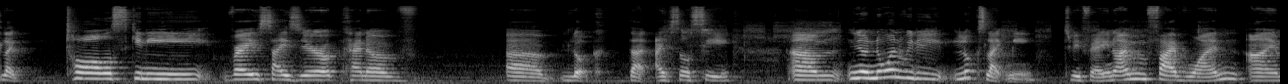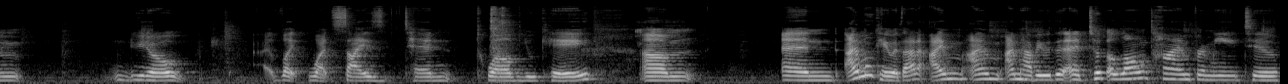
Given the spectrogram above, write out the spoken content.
like tall, skinny, very size zero kind of uh, look that I still see. Um, you know, no one really looks like me, to be fair. You know, I'm five one. I'm you know, like what size 10, 12 UK. Um, and I'm okay with that. I'm I'm I'm happy with it. And it took a long time for me to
